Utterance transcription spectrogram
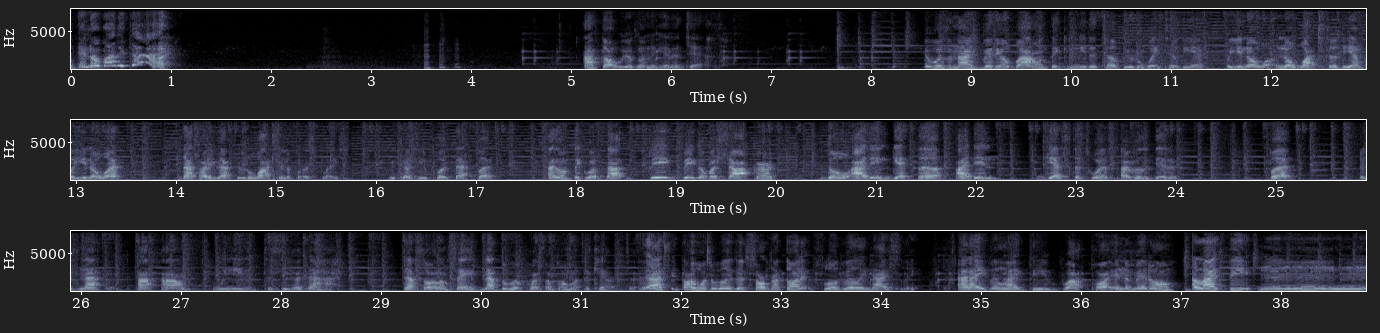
September 9th. and nobody died. I thought we were going to get a death. It was a nice video, but I don't think you need to tell people to wait till the end. But you know what? No, watch till the end. But you know what? That's how you got people to watch in the first place. Because you put that. But I don't think it was that big, big of a shocker. Though I didn't get the, I didn't guess the twist. I really didn't. But it's not, I, um, we needed to see her die. That's all I'm saying. Not the real person, I'm talking about the character. I actually thought it was a really good song. I thought it flowed really nicely. And I even like the rock part in the middle. I like the mm-hmm,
